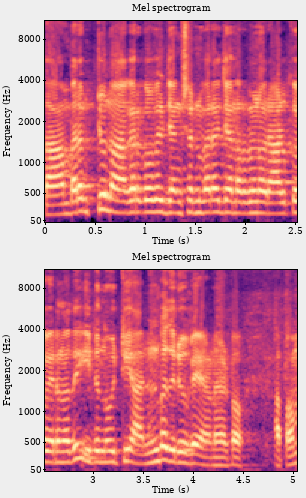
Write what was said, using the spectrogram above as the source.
താമ്പരം ടു നാഗർകോവിൽ ജംഗ്ഷൻ വരെ ജനറലിന് ഒരാൾക്ക് വരുന്നത് ഇരുന്നൂറ്റി അൻപത് രൂപയാണ് കേട്ടോ. അപ്പം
